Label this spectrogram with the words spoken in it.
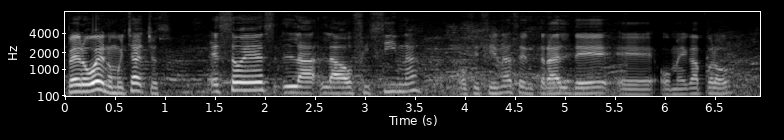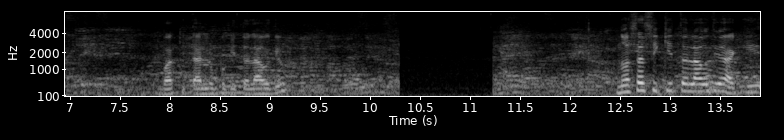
Pero bueno, muchachos, esto es la, la oficina, oficina central de eh, Omega Pro. Voy a quitarle un poquito el audio. No sé si quito el audio de aquí,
